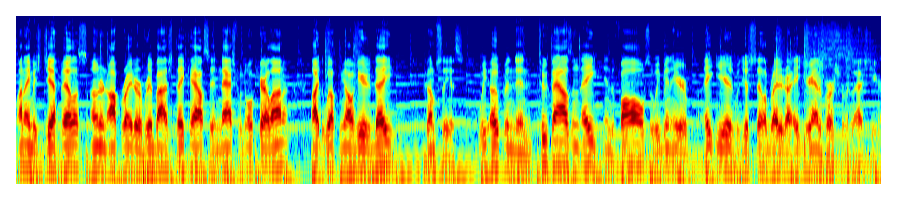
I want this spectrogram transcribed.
my name is Jeff Ellis, owner and operator of Ribeye Steakhouse in Nashville, North Carolina. I'd like to welcome y'all here today. Come see us. We opened in 2008 in the fall, so we've been here eight years. We just celebrated our eight year anniversary last year.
